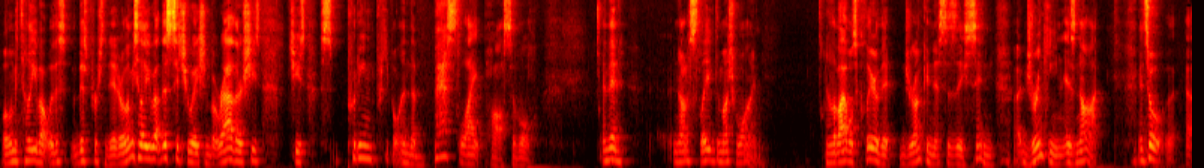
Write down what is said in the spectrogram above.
well, let me tell you about what this, this person did, or let me tell you about this situation, but rather she's she's putting people in the best light possible. And then not a slave to much wine. And the Bible's clear that drunkenness is a sin. Uh, drinking is not. And so, uh,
